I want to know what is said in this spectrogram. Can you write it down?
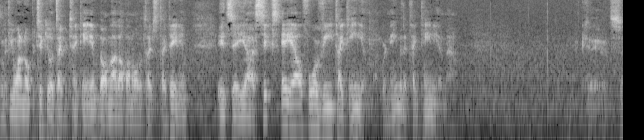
And if you want to know a particular type of titanium, though I'm not up on all the types of titanium, it's a uh, 6AL4V titanium. We're naming it titanium now. Let's see.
